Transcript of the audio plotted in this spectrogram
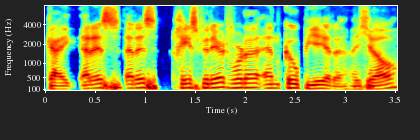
Kijk, er is, er is geïnspireerd worden en kopiëren, weet je wel?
